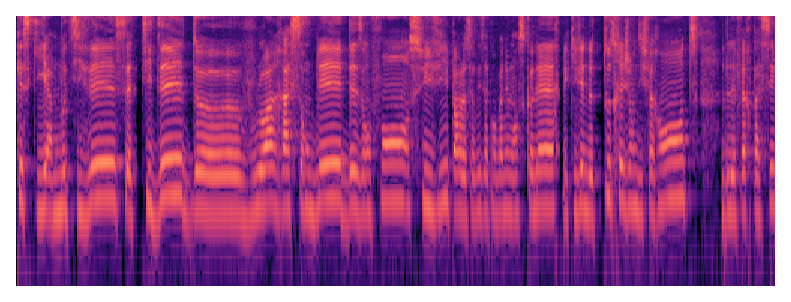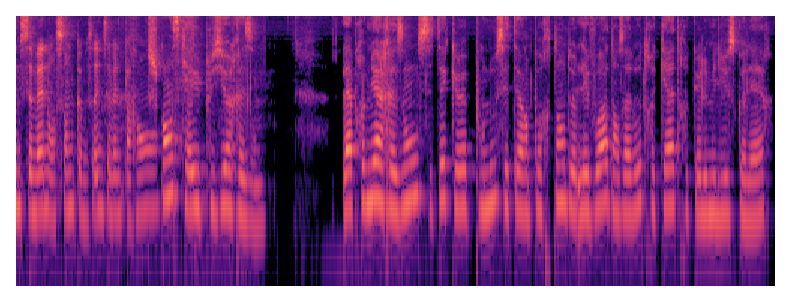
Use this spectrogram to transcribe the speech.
Qu'est-ce qui a motivé cette idée de vouloir rassembler des enfants suivis par le service d'accompagnement scolaire, mais qui viennent de toutes régions différentes, de les faire passer une semaine ensemble comme ça, une semaine par an? Je pense qu'il y a eu plusieurs raisons. La première raison, c'était que pour nous, c'était important de les voir dans un autre cadre que le milieu scolaire,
